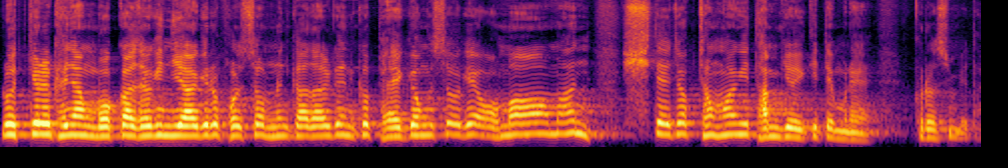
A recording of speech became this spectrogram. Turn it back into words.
롯기를 그냥 목가적인 이야기로 볼 수 없는 까닭은 그 배경 속에 어마어마한 시대적 정황이 담겨 있기 때문에 그렇습니다.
